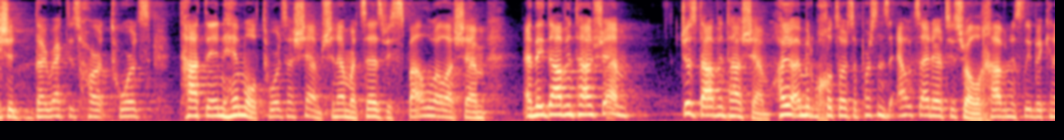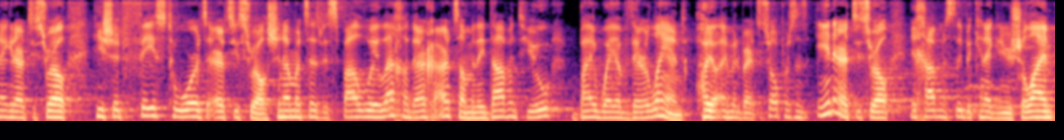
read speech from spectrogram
should direct his heart towards Tata in Himmel, towards Hashem. It says, Vispalu El Hashem, and they daven to Hashem. Just daven to Hashem. Haya If a person is outside Eretz Yisrael, chavin asliba connected Eretz Yisrael, he should face towards Eretz Yisrael. Shenemar says, "V'spal lecha derech artzam," and they daven to you by way of their land. Haya Eretz Yisrael. A person is in Eretz Yisrael, chavin asliba connected Yerushalayim.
